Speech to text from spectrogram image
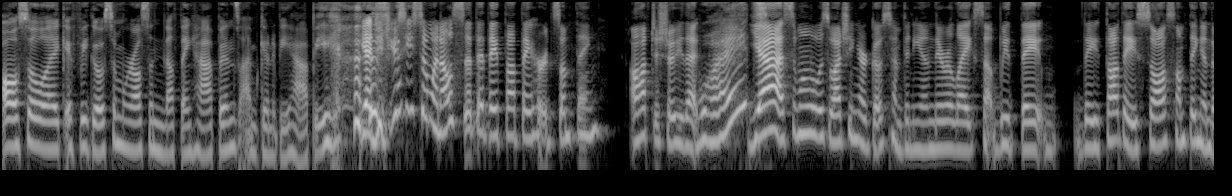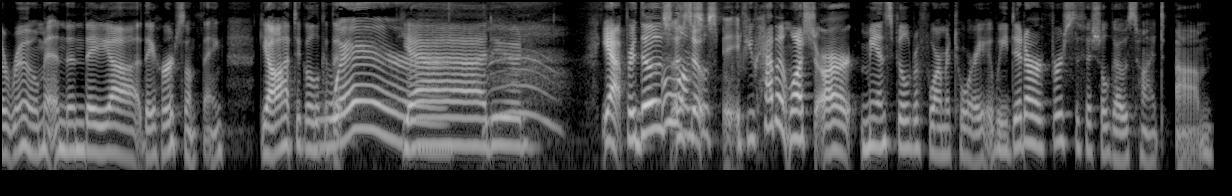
also like if we go somewhere else and nothing happens, I'm gonna be happy. Yeah, did you see someone else said that they thought they heard something? I'll have to show you that. what? Yeah, someone was watching our ghost hunt video and they were like, some, we, they they thought they saw something in the room and then they uh they heard something. Yeah, I'll have to go look at that. Where? Yeah, dude. Yeah, for those, Ooh, so, so if you haven't watched our Mansfield Reformatory, we did our first official ghost hunt um,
